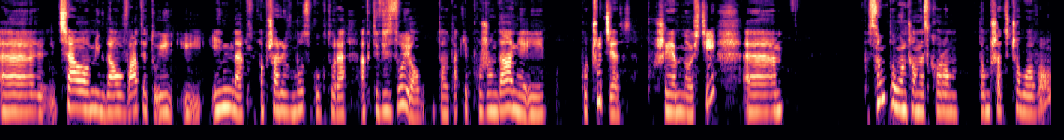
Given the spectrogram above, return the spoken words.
e, ciało migdałowate, tu i, i inne obszary w mózgu, które aktywizują to takie pożądanie i poczucie przyjemności, są połączone z korą tą przedczołową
